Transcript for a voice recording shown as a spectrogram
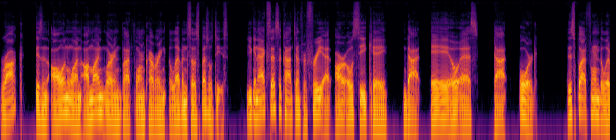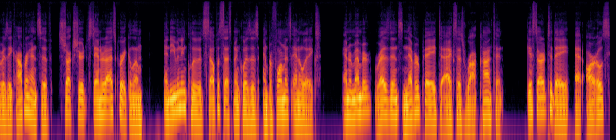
ROCK is an all in one online learning platform covering 11 subspecialties. You can access the content for free at rock.aaos.org. This platform delivers a comprehensive, structured, standardized curriculum and even includes self assessment quizzes and performance analytics. And remember, residents never pay to access ROCK content. Get started today at rock.aaos.org.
